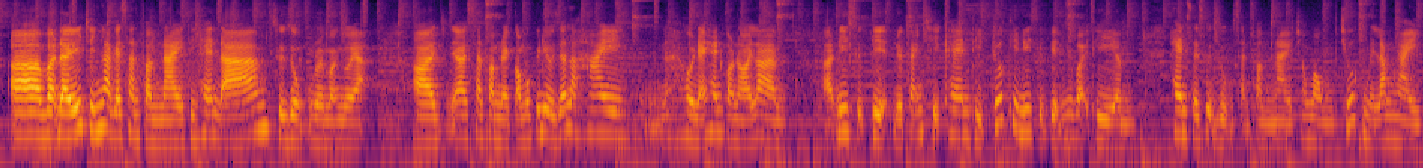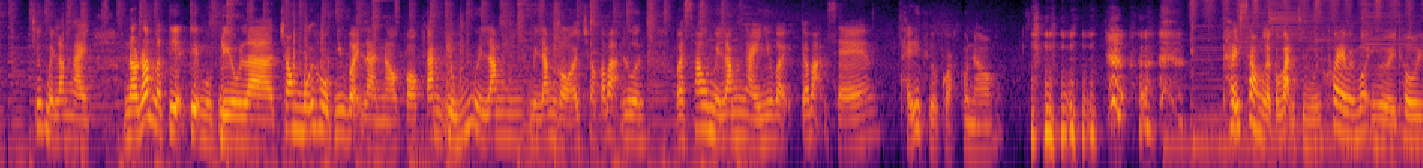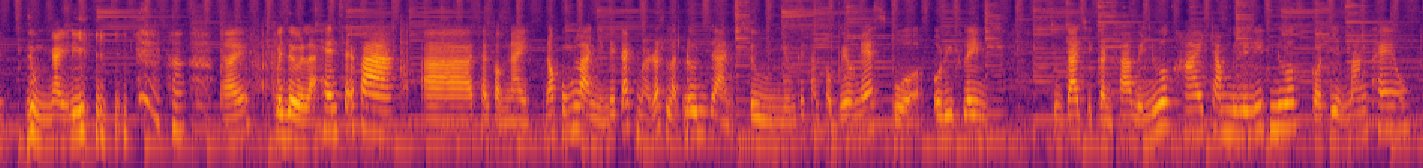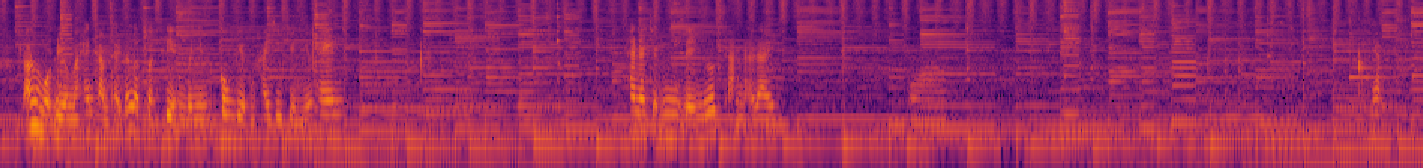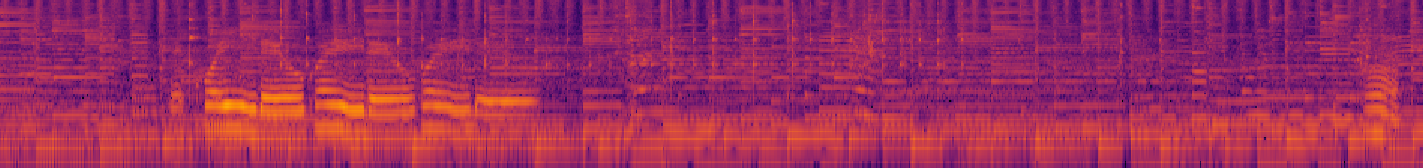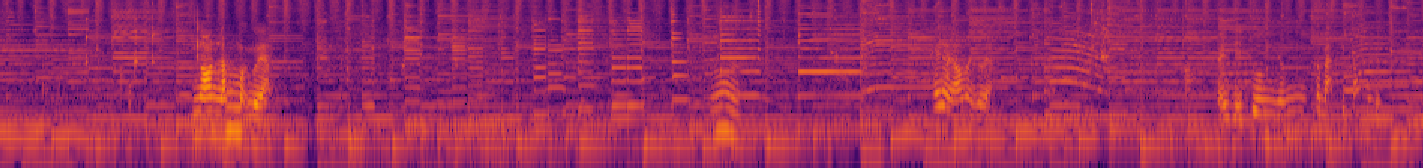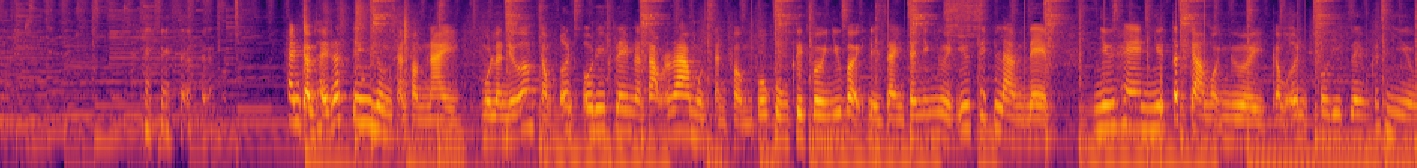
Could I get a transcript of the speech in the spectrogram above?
à, và đấy chính là cái sản phẩm này thì Hen đã sử dụng rồi mọi người ạ. À, à, sản phẩm này có một cái điều rất là hay. Hồi nãy Hen có nói là à, đi sự kiện được các anh chị khen thì trước khi đi sự kiện như vậy thì Hen sẽ sử dụng sản phẩm này trong vòng trước 15 ngày. Trước 15 ngày. Nó rất là tiện tiện một điều là trong mỗi hộp như vậy là nó có căn đúng 15 15 gói cho các bạn luôn. Và sau 15 ngày như vậy các bạn sẽ thấy được hiệu quả của nó. Thấy xong là các bạn chỉ muốn khoe với mọi người thôi. Dùng ngay đi. Đấy bây giờ là hen sẽ pha à, sản phẩm này. Nó cũng là những cái cách mà rất là đơn giản từ những cái sản phẩm wellness của Oriflame chúng ta chỉ cần pha với nước 200ml nước có thể mang theo. Đó là một điều mà Hen cảm thấy rất là thuận tiện với những công việc mà hay di chuyển như Hen. Hen đã chuẩn để nước sẵn ở đây. Dạ. Wow. sẽ khuấy đều khuấy đều khuấy ngon lắm mọi người ạ à. uhm. hết rồi đó mọi người ạ phải dễ thương giống như các bạn tiktok mới được Hen cảm thấy rất tin dùng sản phẩm này. Một lần nữa, cảm ơn Oriflame đã tạo ra một sản phẩm vô cùng tuyệt vời như vậy để dành cho những người yêu thích làm đẹp như Hen, như tất cả mọi người. Cảm ơn Oriflame rất nhiều.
